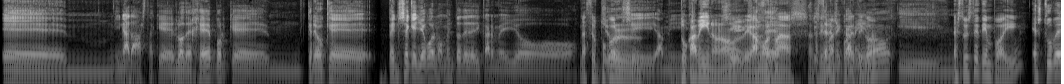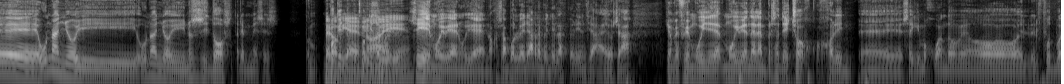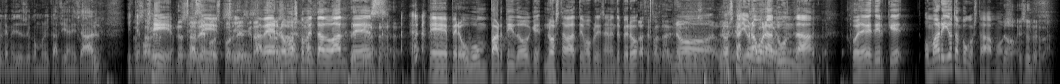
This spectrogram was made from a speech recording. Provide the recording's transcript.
Eh, y nada, hasta que lo dejé porque mm, creo que pensé que llegó el momento de dedicarme yo. De hacer un yo, poco el- sí, a mi- tu camino, ¿no? sí, Digamos hacer- más, así más poético. y ¿Estuviste tiempo ahí? estuve un año y un año y no sé si dos o tres meses. Un Pero poquito- bien. Sí, muy bien, muy bien. O sea, volveré a repetir la experiencia, ¿eh? O sea, Yo me fui muy, muy bien de la empresa. De hecho, jolín, eh, seguimos jugando el, el fútbol de medios de comunicación y tal. Y Lo tengo sabe- Sí, lo sabemos, sí, por sí. desgracia. A ver, lo hemos comentado antes, eh, pero hubo un partido que no estaba Temo precisamente, pero No hace falta no- nos cayó una buena tunda. Podría decir que Omar y yo tampoco estábamos. No, eso es verdad.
